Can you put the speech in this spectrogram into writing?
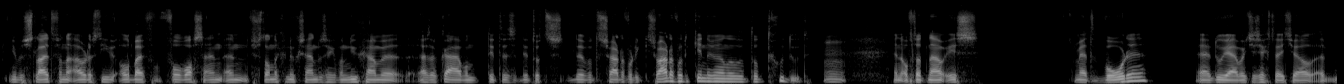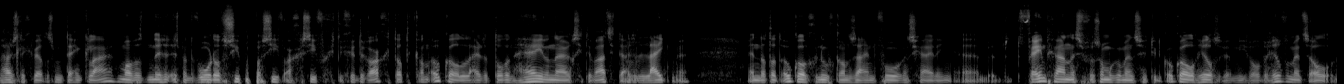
je besluit van de ouders die allebei vo- volwassen en, en verstandig genoeg zijn om te zeggen van nu gaan we uit elkaar, want dit, is, dit, wordt, dit wordt zwaarder, voor de, zwaarder voor de kinderen dan dat het, dat het goed doet. Mm. En of dat nou is met woorden, eh, doe jij wat je zegt, weet je wel, eh, huiselijk geweld is meteen klaar. Maar het is met woorden of super passief-agressief ged- gedrag, dat kan ook al leiden tot een hele nare situatie thuis, lijkt me. En dat dat ook al genoeg kan zijn voor een scheiding. Eh, het vreemdgaan is voor sommige mensen natuurlijk ook al heel, in ieder geval voor heel veel mensen al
